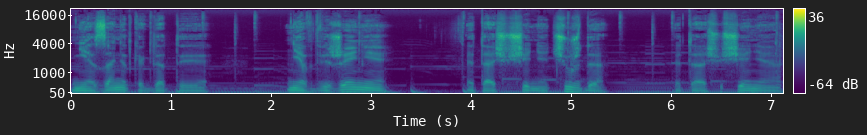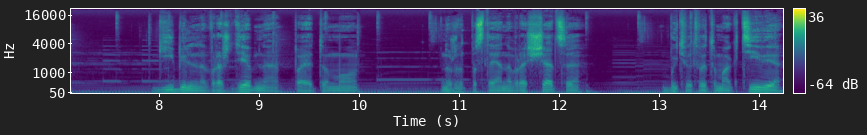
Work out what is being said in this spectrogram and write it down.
не занят, когда ты не в движении. Это ощущение чуждо, это ощущение гибельно, враждебно, поэтому нужно постоянно вращаться, быть вот в этом активе.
